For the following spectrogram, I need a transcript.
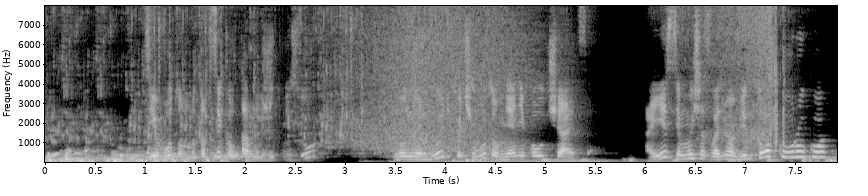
Где? Вот он, мотоцикл там лежит внизу. Но нырнуть почему-то у меня не получается. А если мы сейчас возьмем винтовку в руку,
